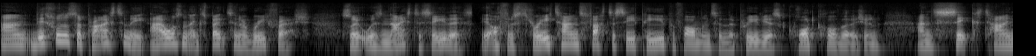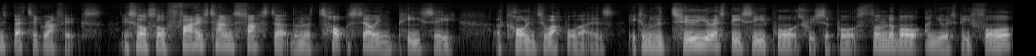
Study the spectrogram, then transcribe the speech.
And this was a surprise to me. I wasn't expecting a refresh, so it was nice to see this. It offers three times faster CPU performance than the previous quad-core version and six times better graphics. It's also five times faster than the top selling PC, according to Apple that is. It comes with two USB-C ports which supports Thunderbolt and USB 4,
